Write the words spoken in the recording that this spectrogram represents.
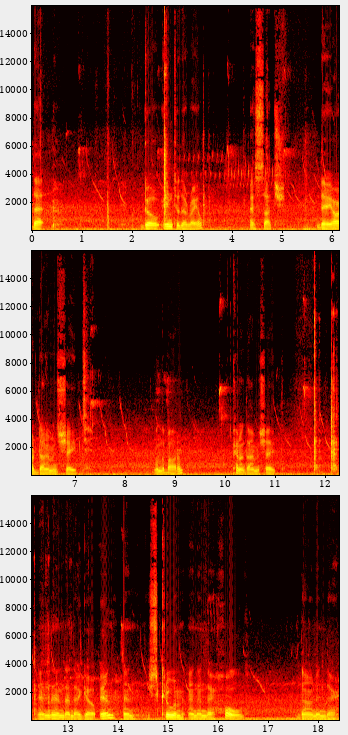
that go into the rail as such. They are diamond shaped on the bottom kind of diamond shaped. And then then they go in and screw them and then they hold down in there.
